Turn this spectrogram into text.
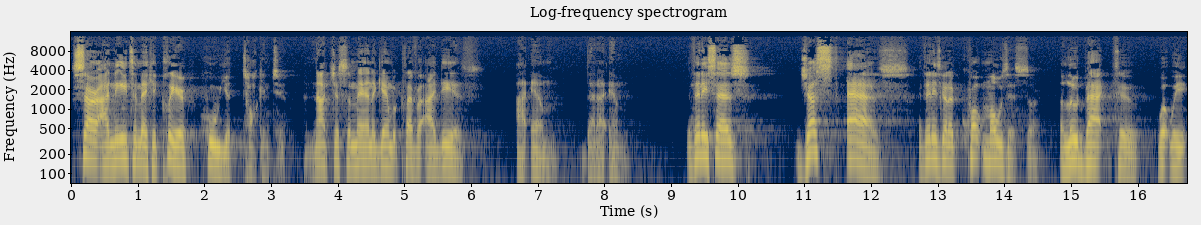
Sir, I need to make it clear who you're talking to. I'm not just a man again with clever ideas. I am that I am. And then he says, just as, and then he's going to quote Moses or allude back to what we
